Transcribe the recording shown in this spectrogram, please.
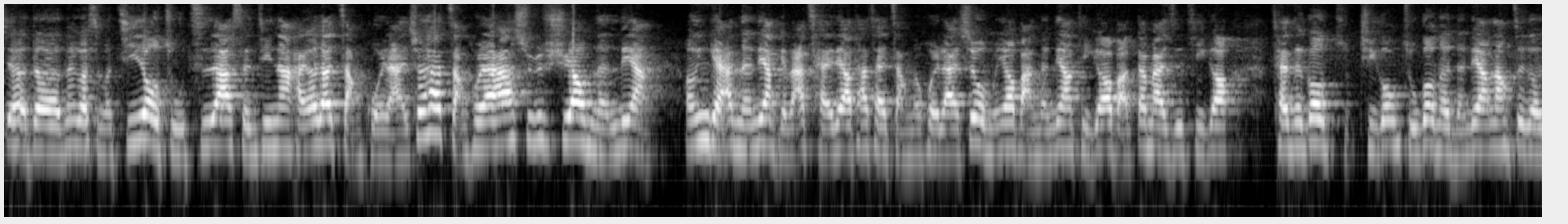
呃的那个什么肌肉组织啊、神经啊，还要再长回来，所以它长回来，它是不是需要能量？然后你给它能量，给它材料，它才长得回来。所以我们要把能量提高，把蛋白质提高，才能够提供足够的能量，让这个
